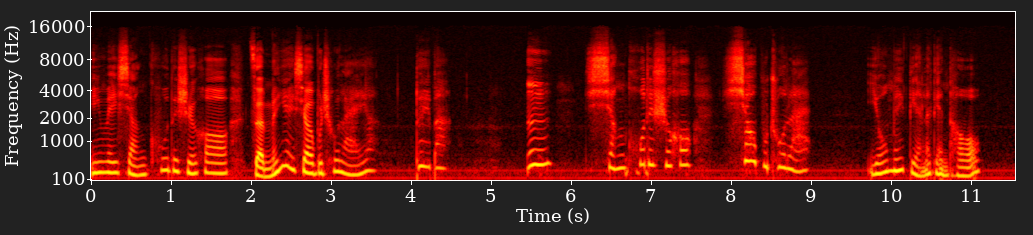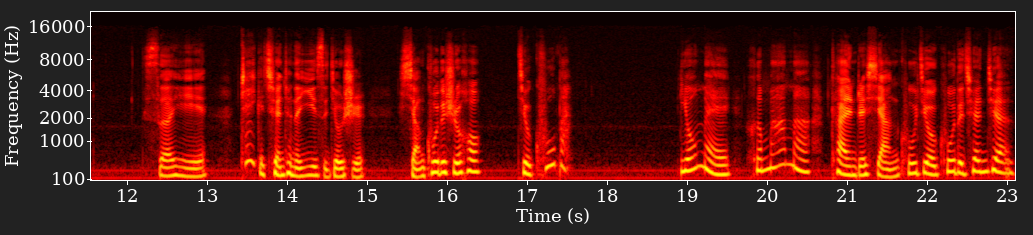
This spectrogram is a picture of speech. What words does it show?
因为想哭的时候怎么也笑不出来呀，对吧？嗯，想哭的时候笑不出来。由美点了点头。所以这个圈圈的意思就是，想哭的时候就哭吧。由美和妈妈看着想哭就哭的圈圈，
